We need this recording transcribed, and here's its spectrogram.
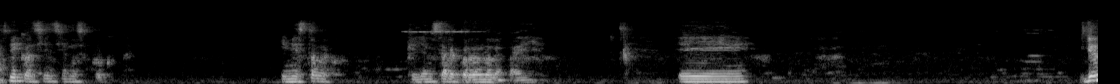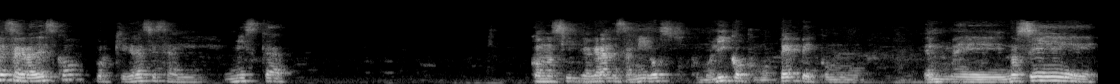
Es mi conciencia, no se preocupen. Y mi estómago, que ya no está recordando la paella. Eh, yo les agradezco porque gracias al Misca conocí a grandes amigos como Lico, como Pepe, como, em, eh, no sé,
